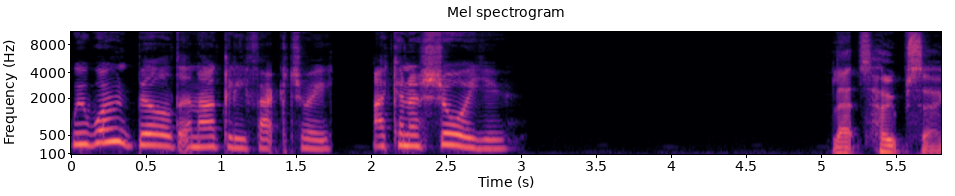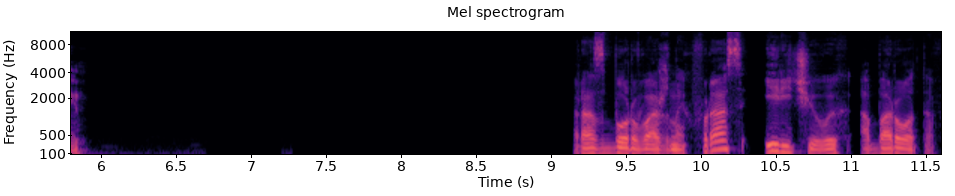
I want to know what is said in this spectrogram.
We won't build an ugly factory, I can assure you. Let's hope so. Разбор важных фраз и речевых оборотов.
